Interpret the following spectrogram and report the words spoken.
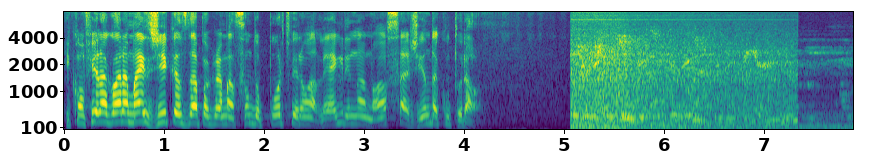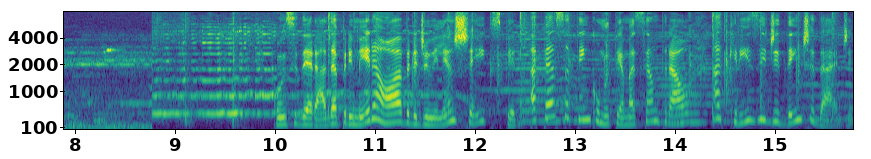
E confira agora mais dicas da programação do Porto Verão Alegre na nossa agenda cultural. Considerada a primeira obra de William Shakespeare, a peça tem como tema central a crise de identidade.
